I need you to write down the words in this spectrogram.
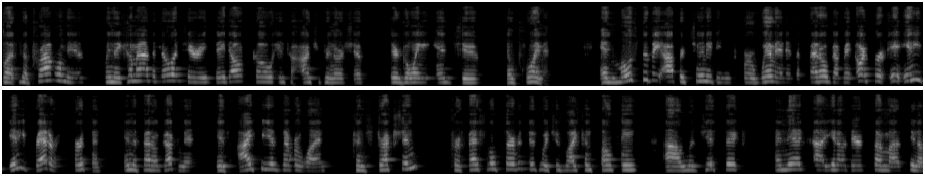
But the problem is when they come out of the military, they don't go into entrepreneurship. They're going into employment. And most of the opportunities for women in the federal government or for any any veteran person in the federal government is IT is number one, construction, professional services, which is like consulting, uh, logistics, and then, uh, you know, there's some, uh, you know,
